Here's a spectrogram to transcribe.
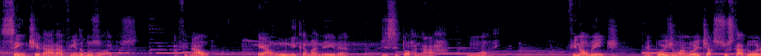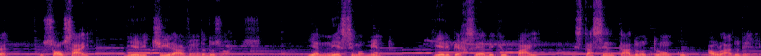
sem tirar a venda dos olhos. Afinal, é a única maneira de se tornar um homem. Finalmente, depois de uma noite assustadora, o sol sai e ele tira a venda dos olhos. E é nesse momento que ele percebe que o pai está sentado no tronco ao lado dele.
